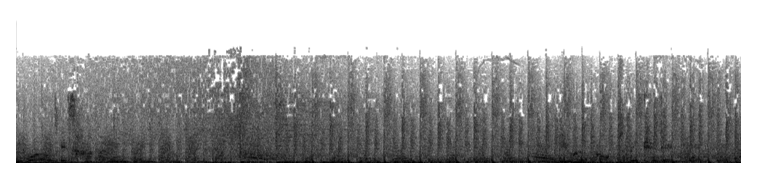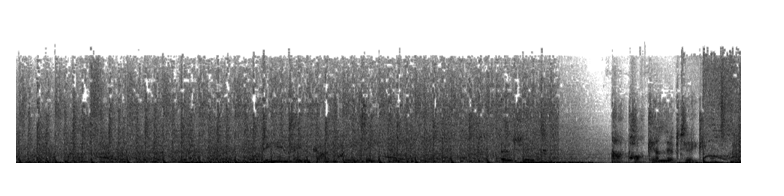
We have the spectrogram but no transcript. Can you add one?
the world is happening. You have got to be kidding. Do you think I'm crazy? Oh shit. Apocalyptic.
